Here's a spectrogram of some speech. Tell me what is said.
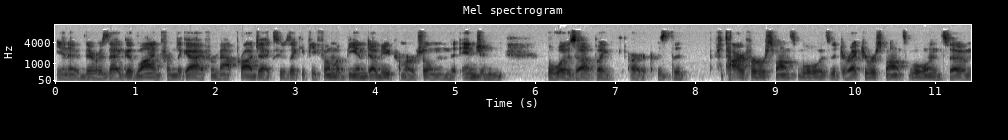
you know, there was that good line from the guy from Matte Projects who was like, if you film a BMW commercial and the engine blows up, like, are, is the photographer responsible? Is the director responsible? And so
